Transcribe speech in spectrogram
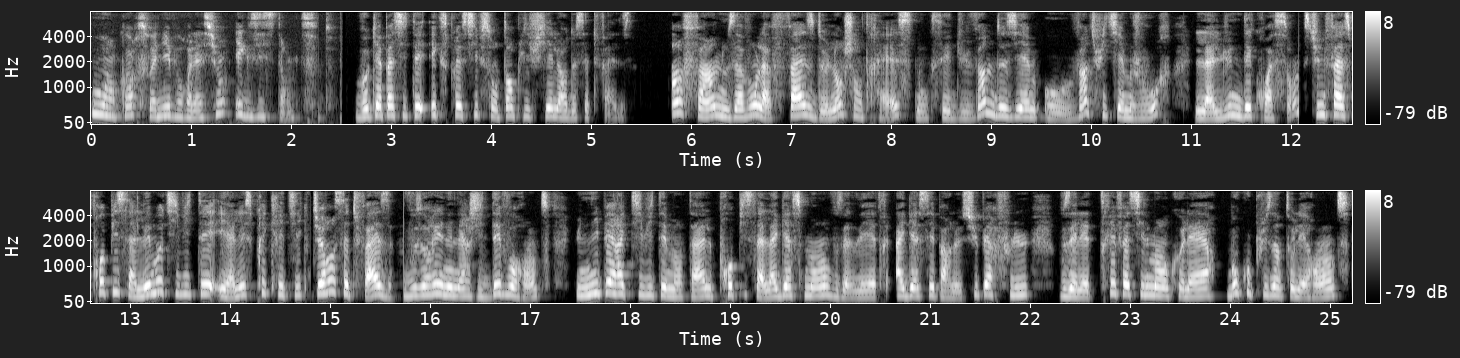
ou encore soigner vos relations existantes. Vos capacités expressives sont amplifiées lors de cette phase. Enfin, nous avons la phase de l'enchantresse, donc c'est du 22e au 28e jour, la lune décroissante. C'est une phase propice à l'émotivité et à l'esprit critique. Durant cette phase, vous aurez une énergie dévorante, une hyperactivité mentale propice à l'agacement, vous allez être agacé par le superflu, vous allez être très facilement en colère, beaucoup plus intolérante,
